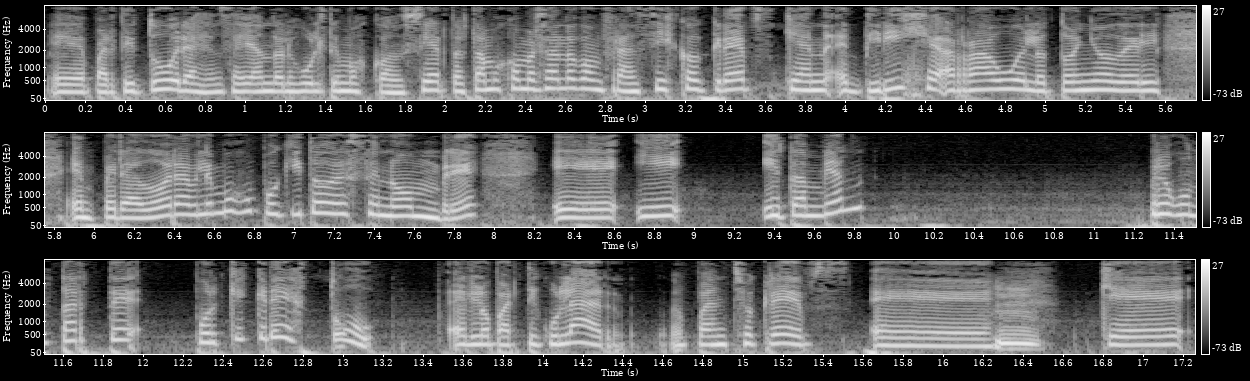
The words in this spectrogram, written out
eh, partituras, ensayando los últimos conciertos. Estamos conversando con Francisco Krebs, quien dirige a Raúl el otoño del emperador. Hablemos un poquito de ese nombre eh, y, y también preguntarte, ¿por qué crees tú, en lo particular, Pancho Krebs, eh, mm. que,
